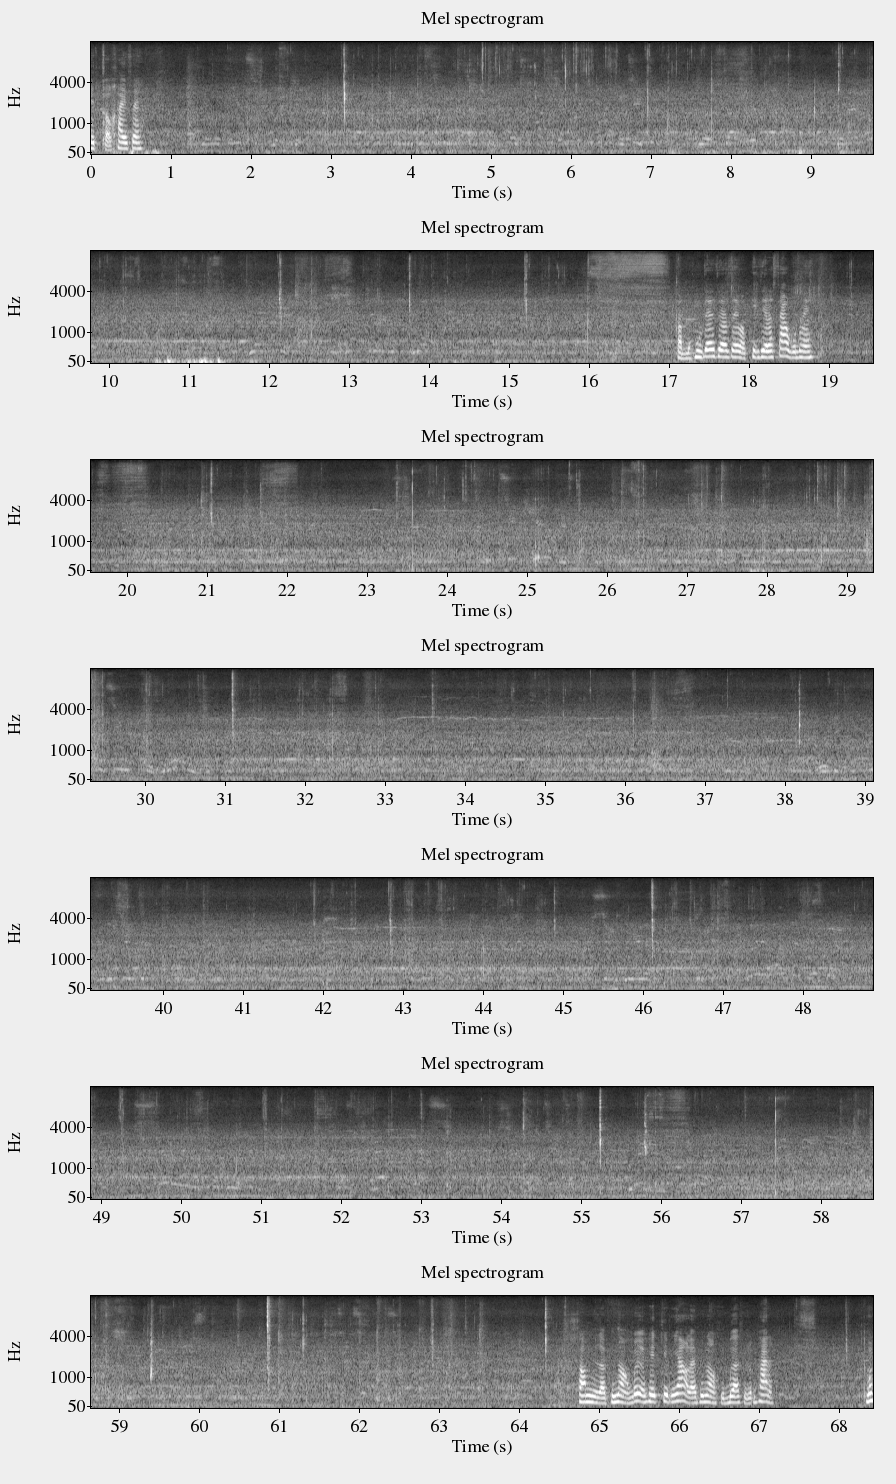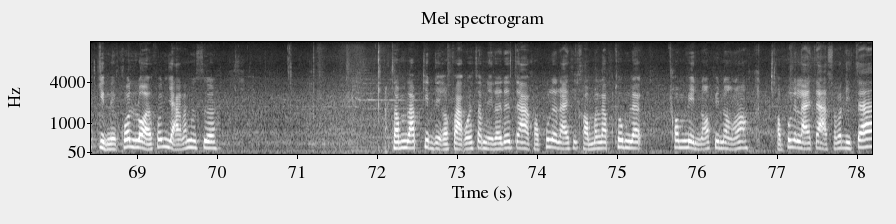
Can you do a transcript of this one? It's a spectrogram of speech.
ผ็ดเกาไข่ใส่กับคงได้เจอใจบอกพริกเจรเศร้ากูหน่อย ซ้ำอยู่แล้วพี่น้องไม่อยากเฮ็ดคลิปยาวอะไรพี่น้องสิเบื่อสิลำพันมันกินในคนลอยคนอยากน้ำมันเสือสำหรับคลิปนี้ก็ฝากไว้สำหรับนี้แล้วเด้อจ้าขอบคุณหลายๆที่เขามารับชมและคอมเมนต์เนาะพี่น้องเนาะขอบคุณหลายๆจ้าสวัสดีจ้า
